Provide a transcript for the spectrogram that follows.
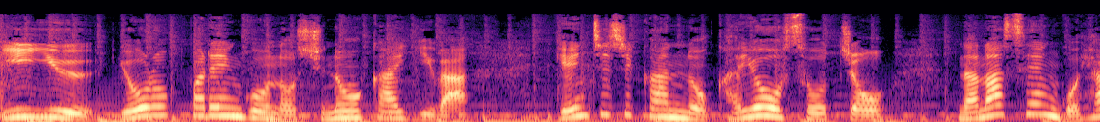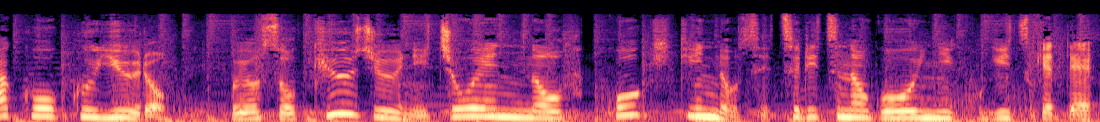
EU ヨーロッパ連合の首脳会議は現地時間の火曜早朝7500億ユーロおよそ92兆円の復興基金の設立の合意にこぎつけて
